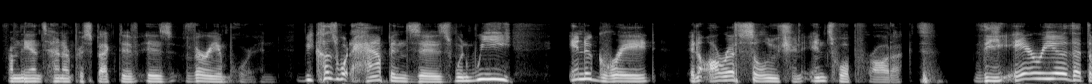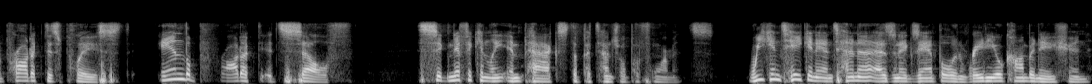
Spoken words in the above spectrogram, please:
from the antenna perspective is very important. Because what happens is when we integrate an RF solution into a product, the area that the product is placed and the product itself significantly impacts the potential performance. We can take an antenna as an example in radio combination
